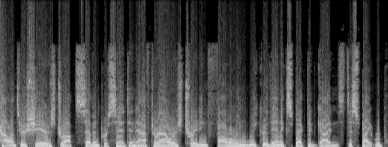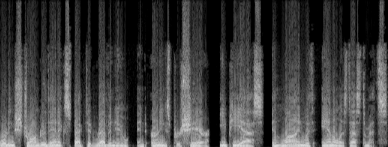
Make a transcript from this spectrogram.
Palantir shares dropped 7% in after-hours trading following weaker-than-expected guidance despite reporting stronger-than-expected revenue and earnings per share, EPS, in line with analyst estimates.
